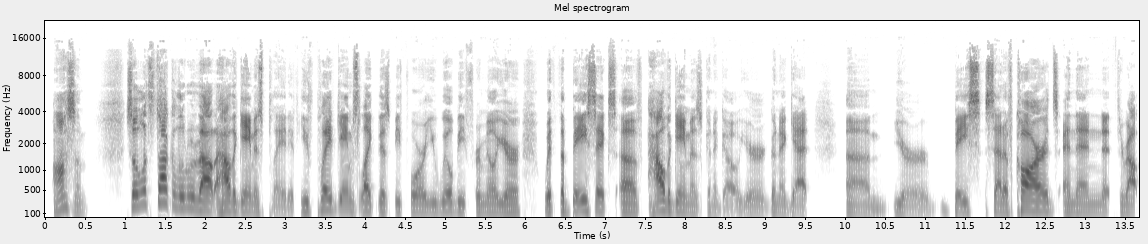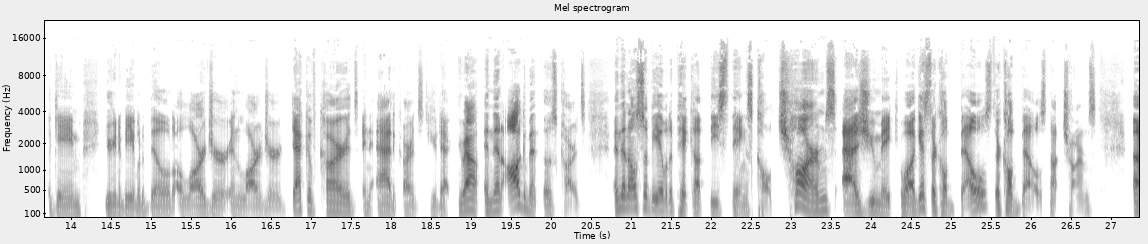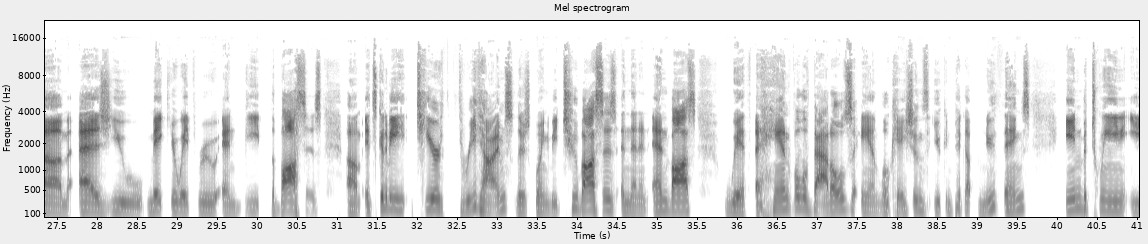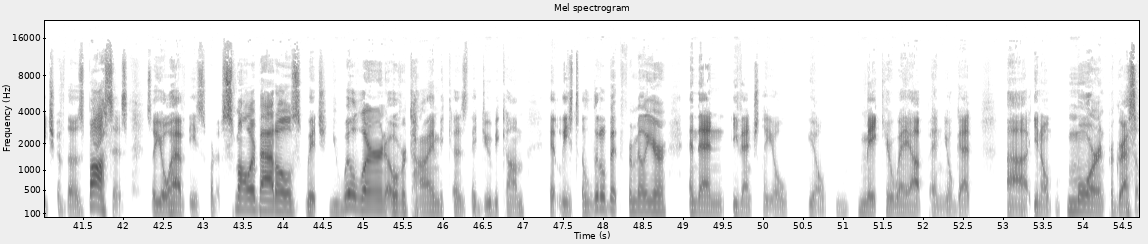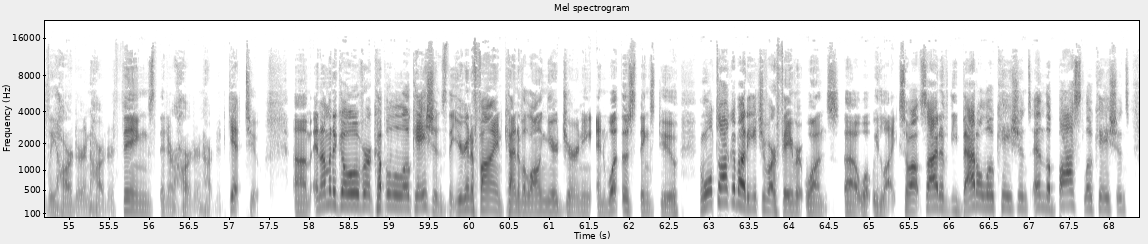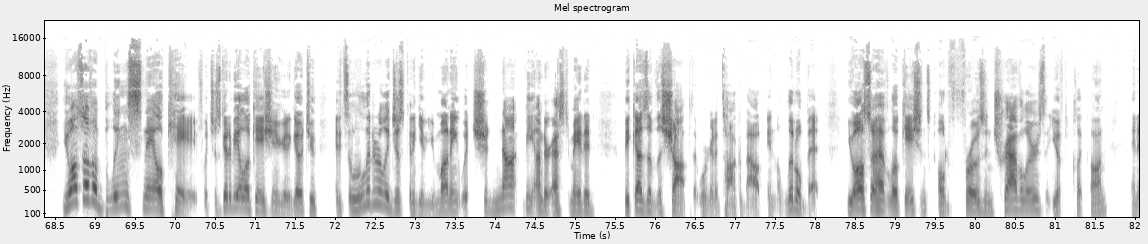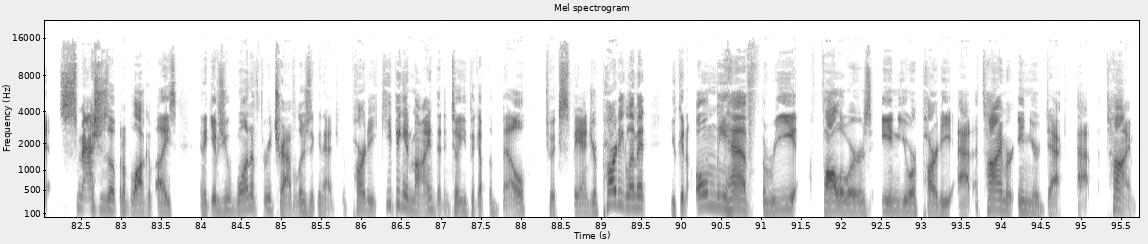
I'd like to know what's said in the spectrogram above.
Awesome. So let's talk a little bit about how the game is played. If you've played games like this before, you will be familiar with the basics of how the game is going to go. You're going to get um, your base set of cards, and then throughout the game, you're going to be able to build a larger and larger deck of cards and add cards to your deck throughout, and then augment those cards, and then also be able to pick up these things called charms as you make. Well, I guess they're called bells. They're called bells, not charms. Um, as you make your way through and beat the bosses. Um, it's going to be tier three times. There's going to be two bosses and then an end boss, with a handful of battles and locations that you can pick up new things in between each of those bosses. So you'll have these sort of smaller battles, which you will learn over time because they do become at least a little bit familiar, and then eventually you'll you'll make your way up and you'll get uh, you know, more and progressively harder and harder things that are harder and harder to get to. Um, and I'm going to go over a couple of locations that you're going to find kind of along your journey and what those things do. And we'll talk about each of our favorite ones, uh, what we like. So outside of the battle locations and the boss locations, you also have a Bling Snail Cave, which is going to be a location you're going to go to. And it's literally just going to give you money, which should not be underestimated because of the shop that we're going to talk about in a little bit. You also have locations called Frozen Travelers that you have to click on and it smashes open a block of ice and it gives you one of three travelers that can add to your party, keeping in mind that until you pick up the bell to expand your party limit, you can only have three followers in your party at a time or in your deck at a time.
